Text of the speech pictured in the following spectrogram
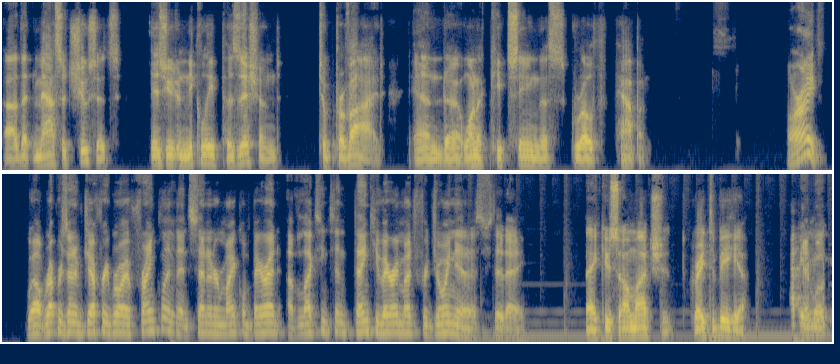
uh, that Massachusetts is uniquely positioned to provide, and uh, want to keep seeing this growth happen. All right. Well, Representative Jeffrey Roy of Franklin and Senator Michael Barrett of Lexington, thank you very much for joining us today. Thank you so much. It's great to be here. Happy to and be we'll, here.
